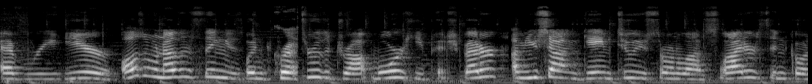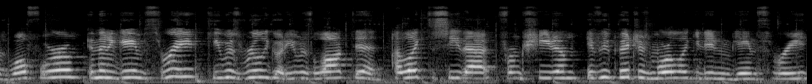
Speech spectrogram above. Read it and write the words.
every year. Also, another thing is when Chris threw the drop more, he pitched better. I mean, you saw in game two, he was throwing a lot of sliders, didn't go as well for him. And then in game three, he was really good. He was locked in. I like to see that from Cheetam. If he pitches more like he did in game three,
